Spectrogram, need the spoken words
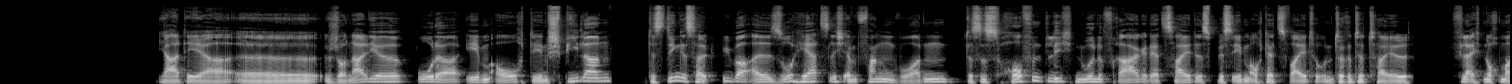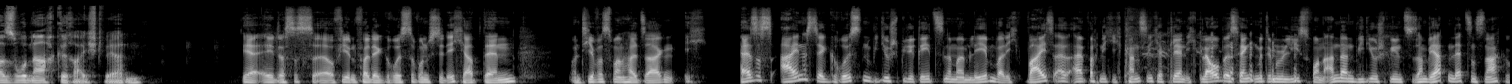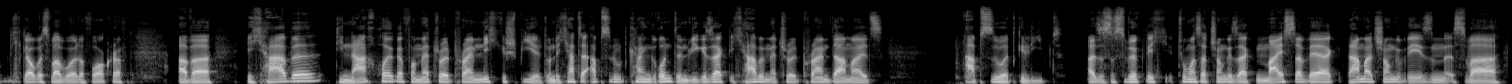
ja der äh, Journalie oder eben auch den Spielern, das Ding ist halt überall so herzlich empfangen worden, dass es hoffentlich nur eine Frage der Zeit ist, bis eben auch der zweite und dritte Teil vielleicht noch mal so nachgereicht werden. Ja, ey, das ist äh, auf jeden Fall der größte Wunsch, den ich habe, denn und hier muss man halt sagen, ich, es ist eines der größten Videospielrätsel in meinem Leben, weil ich weiß einfach nicht, ich kann es nicht erklären. Ich glaube, es hängt mit dem Release von anderen Videospielen zusammen. Wir hatten letztens nachgeguckt, ich glaube, es war World of Warcraft, aber ich habe die Nachfolger von Metroid Prime nicht gespielt und ich hatte absolut keinen Grund, denn wie gesagt, ich habe Metroid Prime damals absurd geliebt. Also es ist wirklich, Thomas hat schon gesagt, ein Meisterwerk, damals schon gewesen. Es war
